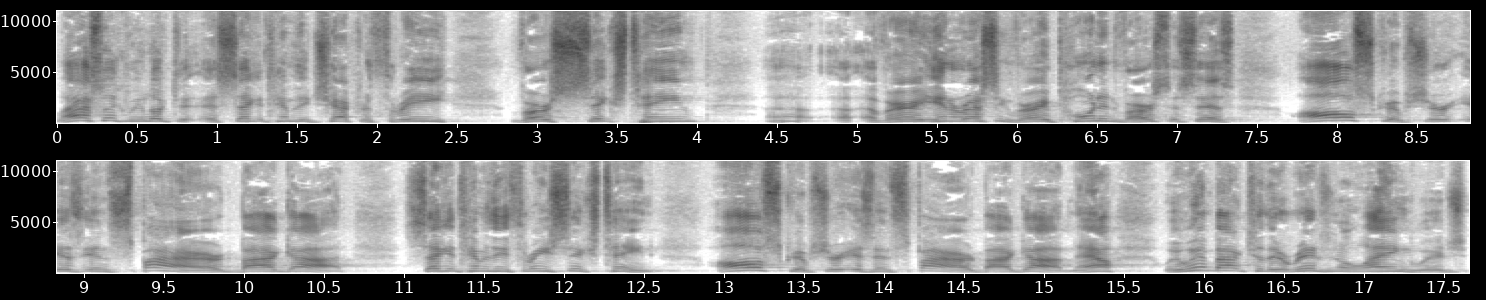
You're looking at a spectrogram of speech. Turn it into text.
Last week we looked at 2 Timothy chapter 3, verse 16, uh, a very interesting, very pointed verse that says, All scripture is inspired by God. 2 Timothy 3:16. All scripture is inspired by God. Now, we went back to the original language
